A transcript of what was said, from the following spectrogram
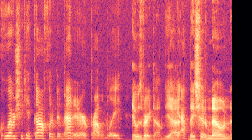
whoever she kicked off would have been mad at her probably. it was very dumb. Yeah. Yeah. They should have known.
